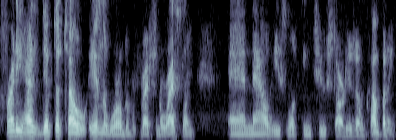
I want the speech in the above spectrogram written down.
Freddie has dipped a toe in the world of professional wrestling, and now he's looking to start his own company.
